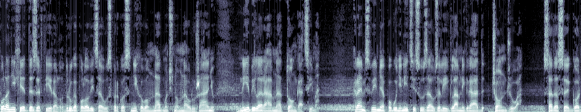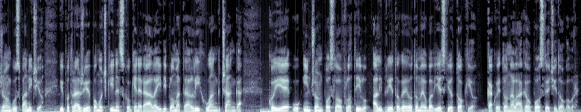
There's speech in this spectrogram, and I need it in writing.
Pola njih je dezertiralo, druga polovica, usprkos njihovom nadmoćnom naoružanju, nije bila ravna Tongacima. Krajem svibnja pobunjenici su zauzeli glavni grad Chonjua. Sada se Gojong uspaničio i potražio je pomoć kineskog generala i diplomata Li Huangchanga, koji je u Incheon poslao flotilu, ali prije toga je o tome obavijestio Tokio, kako je to nalagao postojeći dogovor.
